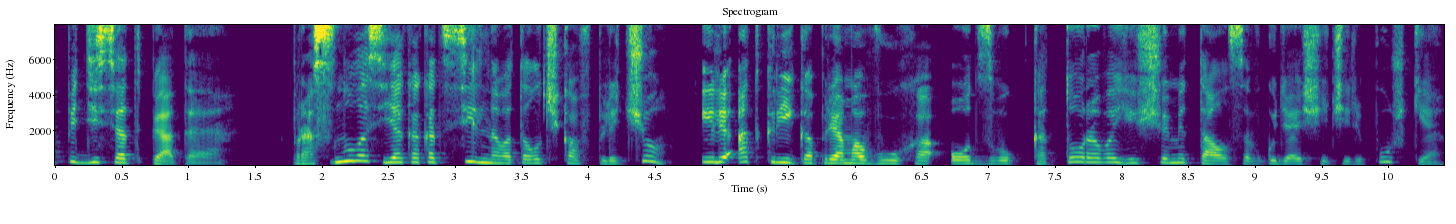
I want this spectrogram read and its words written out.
55. Проснулась я как от сильного толчка в плечо или от крика прямо в ухо, отзвук которого еще метался в гудящей черепушке,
